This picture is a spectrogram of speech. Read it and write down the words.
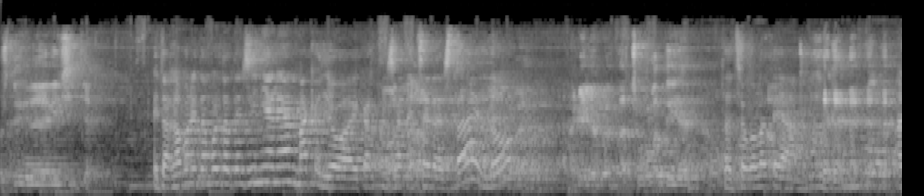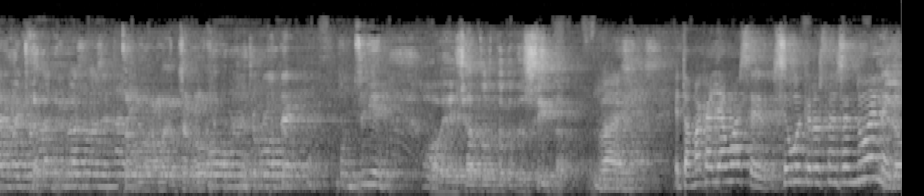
Ustin egin Eta gabonetan bueltaten zinenean, makailoa ekartzen zan etxera, ez da, edo? Aquello, da txokolatea. Eta txokolatea. Are bai txokolati baso da zenari. Txokolate, txokolate. Oh, txokolate. Ontzien. Esatzen dut de zita. Bai. Eta makailagoa zer, zeuek erosten zen duen edo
